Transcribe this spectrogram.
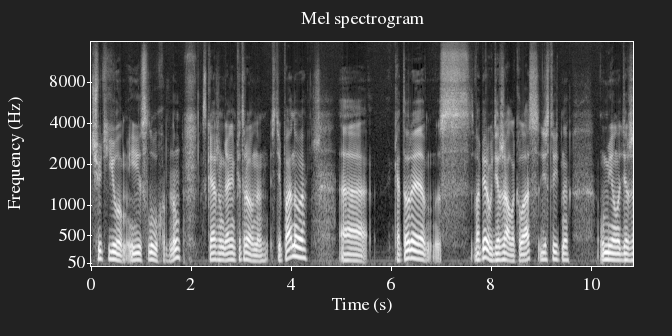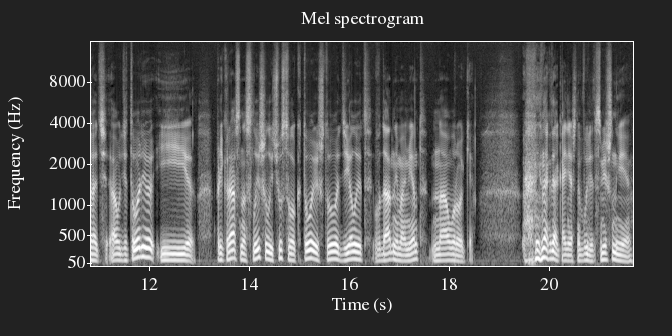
чутьем и слухом. Ну, скажем, Галина Петровна Степанова, э, которая, во-первых, держала класс, действительно, умела держать аудиторию и прекрасно слышала и чувствовала, кто и что делает в данный момент на уроке. Иногда, конечно, были смешные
